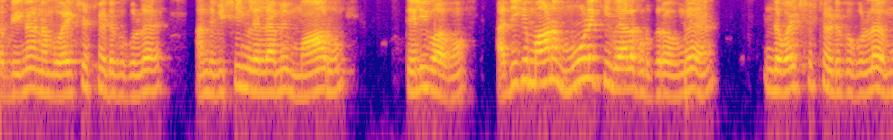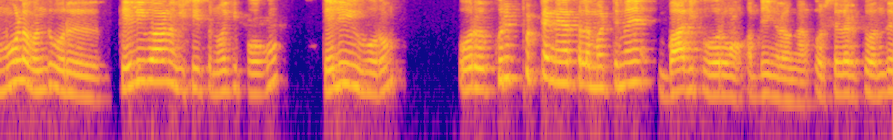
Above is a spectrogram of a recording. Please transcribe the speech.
அப்படின்னா நம்ம வைட்சேஷன் எடுப்புக்குள்ள அந்த விஷயங்கள் எல்லாமே மாறும் தெளிவாகும். அதிகமான மூளைக்கு வேலை கொடுக்குறவங்க இந்த ஒயிட் சிஸ்டம் எடுக்கக்குள்ள மூளை வந்து ஒரு தெளிவான விஷயத்தை நோக்கி போகும் தெளிவு வரும். ஒரு குறிப்பிட்ட நேரத்துல மட்டுமே பாதிப்பு வரும் அப்படிங்கிறவங்க. ஒரு சிலருக்கு வந்து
